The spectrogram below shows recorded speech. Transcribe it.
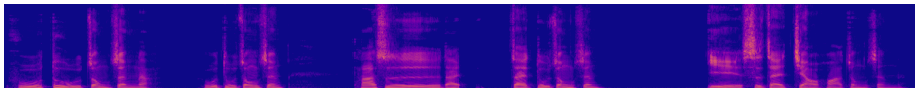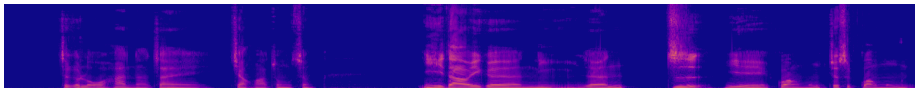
福度众生呢？福度众生，他是来在度众生，也是在教化众生呢。这个罗汉呢，在教化众生，遇到一个女人，字夜光目，就是光目女。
